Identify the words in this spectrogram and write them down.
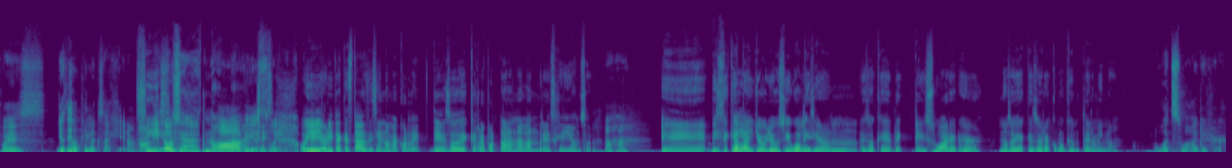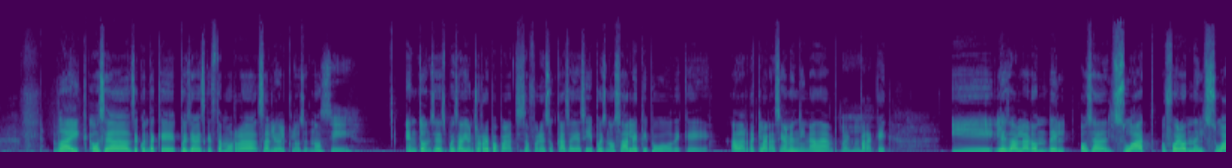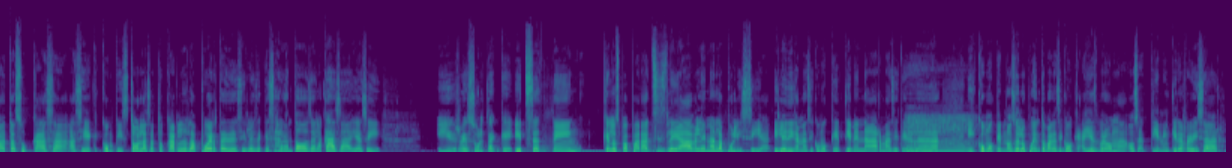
pues yo digo que lo exageran. Sí, o sea, no manches. obviously. Oye, y ahorita que estabas diciendo me acordé de eso de que reportaron al Andrés G. Johnson. Ajá. Eh, ¿Viste que a la Jojo Siwa le hicieron eso que they, they swatted her? No sabía que eso era como que un término. What swatted her? Like, o sea, de cuenta que, pues ya ves que esta morra salió del closet, ¿no? Sí. Entonces, pues había un chorro de paparazzis afuera de su casa y así, pues no sale tipo de que a dar declaraciones ni nada, like, Ajá. ¿para qué? Y les hablaron del, o sea, del SWAT, o fueron del SWAT a su casa, así de que con pistolas, a tocarles la puerta y decirles de que salgan todos de la casa y así. Y resulta que it's a thing que los paparazzis le hablen a la policía y le digan así como que tienen armas y tienen... Ah. Y como que no se lo pueden tomar así como que, ay, es broma. O sea, tienen que ir a revisar.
